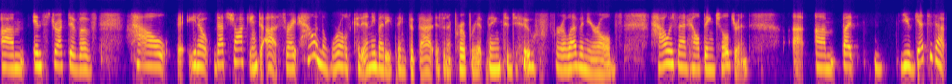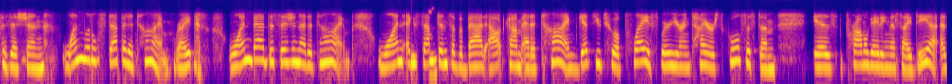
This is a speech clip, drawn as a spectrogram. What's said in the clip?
um, instructive of how you know that's shocking to us right how in the world could anybody think that that is an appropriate thing to do for 11 year olds how is that helping children uh, um, but you get to that position one little step at a time, right? one bad decision at a time, one mm-hmm. acceptance of a bad outcome at a time gets you to a place where your entire school system is promulgating this idea as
